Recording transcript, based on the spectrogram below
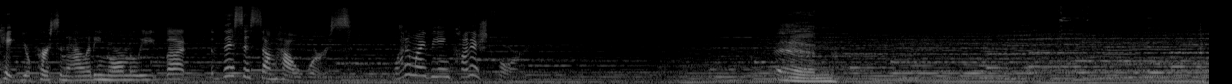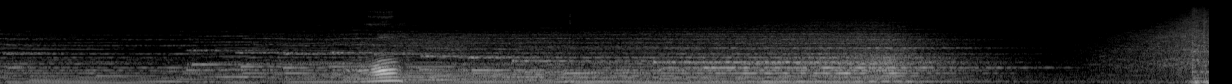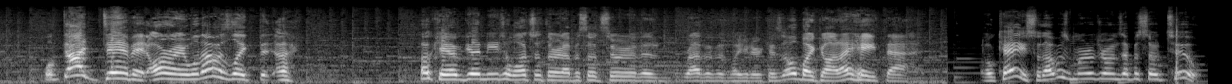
Hate your personality normally, but this is somehow worse. What am I being punished for? And... Oh. Well, god damn it! Alright, well that was like the... Uh, okay, I'm gonna need to watch the third episode sooner than rather than later, because oh my god, I hate that. Okay, so that was Murder Drones episode 2.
